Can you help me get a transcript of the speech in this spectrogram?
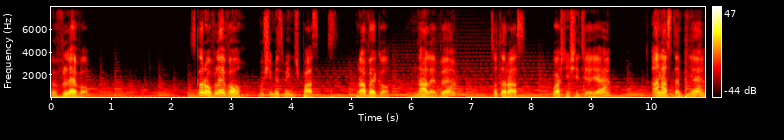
w lewo. Skoro w lewo, musimy zmienić pas z prawego na lewy, co teraz właśnie się dzieje, a następnie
